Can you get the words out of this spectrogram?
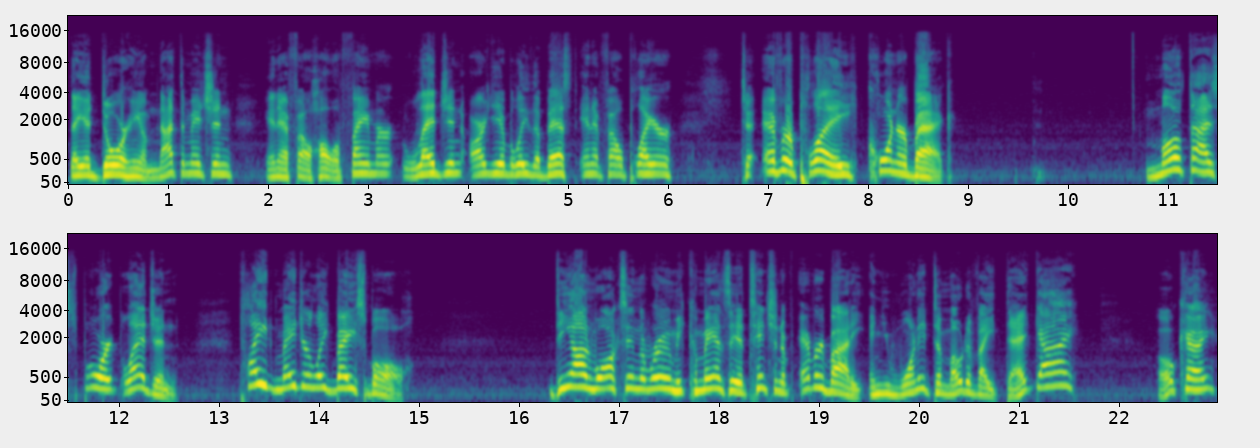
They adore him. Not to mention NFL Hall of Famer, legend, arguably the best NFL player to ever play cornerback. Multi sport legend. Played Major League Baseball. Deion walks in the room. He commands the attention of everybody. And you wanted to motivate that guy? Okay.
